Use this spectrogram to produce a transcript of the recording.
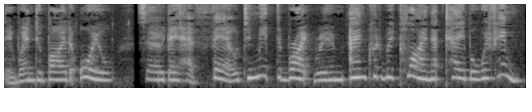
they went to buy the oil, so they had failed to meet the bridegroom and could recline at table with him.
